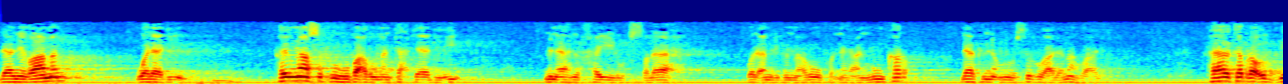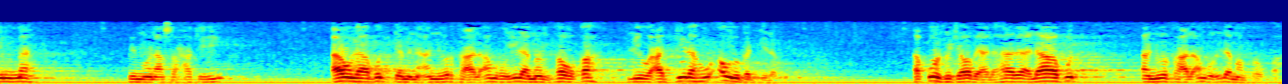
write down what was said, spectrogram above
لا نظاما ولا دين. فيناصحه بعض من تحت يده من أهل الخير والصلاح والأمر بالمعروف والنهي عن المنكر لكنه يصر على ما هو عليه. فهل تبرأ الذمة بمناصحته؟ أو لا بد من أن يرفع الأمر إلى من فوقه ليعدله أو يبدله. أقول في الجواب على هذا لا بد أن يرفع الأمر إلى من فوقه.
